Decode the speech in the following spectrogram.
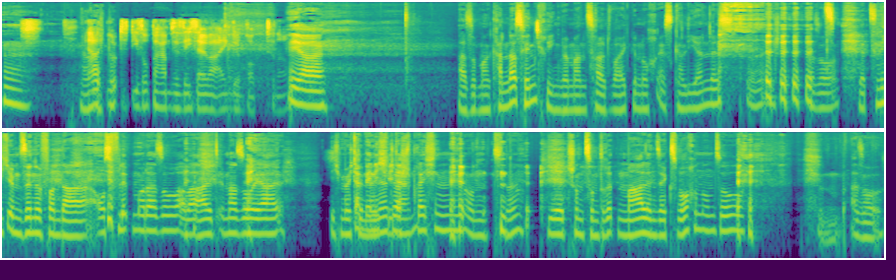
ja, Ja, gut, die Suppe haben sie sich selber eingebrockt. Ne? ja, also man kann das hinkriegen, wenn man es halt weit genug eskalieren lässt. Äh, also jetzt nicht im Sinne von da ausflippen oder so, aber halt immer so, ja, ich möchte den Manager wieder. sprechen und ne, hier jetzt schon zum dritten Mal in sechs Wochen und so. Also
